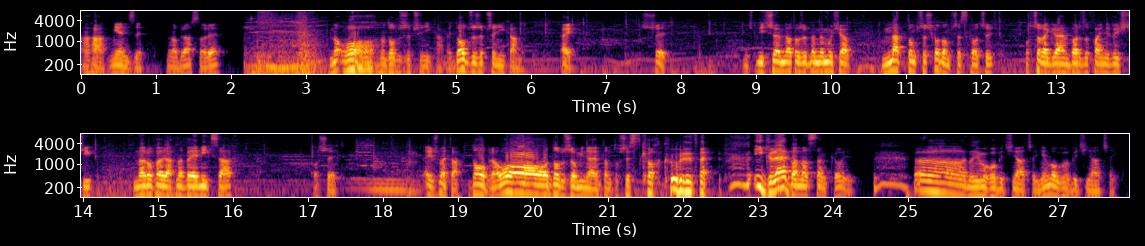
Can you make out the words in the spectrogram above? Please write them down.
Aha, między. Dobra, sorry. No, o, no dobrze, że przenikamy. Dobrze, że przenikamy. Ej. Shit. Liczyłem na to, że będę musiał nad tą przeszkodą przeskoczyć. Bo wczoraj grałem bardzo fajny wyścig. Na rowerach, na BMX-ach. O shit. Ej, już meta. Dobra, o, dobrze ominąłem tam to wszystko, kurde. I gleba na sam koniec. A, no nie mogło być inaczej, nie mogło być inaczej.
